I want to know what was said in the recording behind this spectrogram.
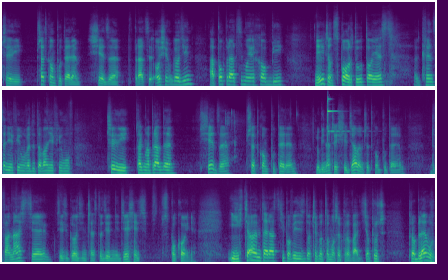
czyli przed komputerem siedzę w pracy 8 godzin, a po pracy moje hobby, nie licząc sportu, to jest kręcenie filmów, edytowanie filmów, czyli tak naprawdę siedzę przed komputerem, lub inaczej siedziałem przed komputerem 12 gdzieś godzin, często dziennie, 10 spokojnie. I chciałem teraz Ci powiedzieć, do czego to może prowadzić. Oprócz problemów,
